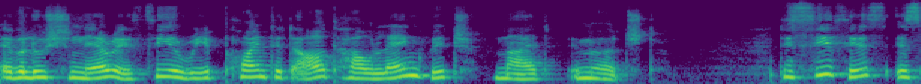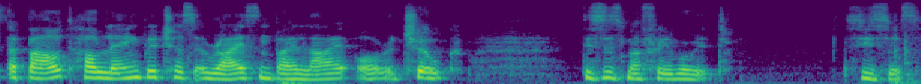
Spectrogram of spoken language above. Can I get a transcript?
evolutionary theory pointed out how language might emerge. This thesis is about how language has arisen by lie or a joke. This is my favorite thesis.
